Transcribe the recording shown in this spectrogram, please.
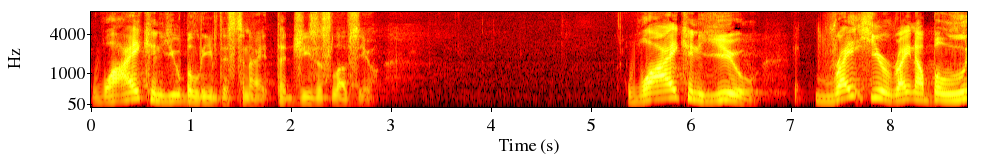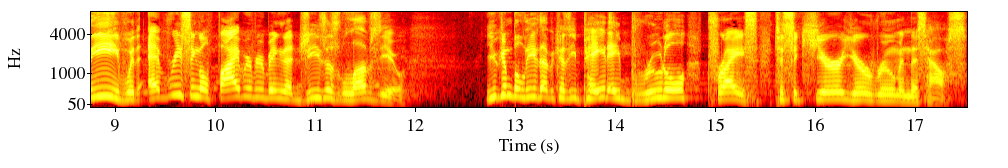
Why can you believe this tonight that Jesus loves you? Why can you, right here, right now, believe with every single fiber of your being that Jesus loves you? You can believe that because he paid a brutal price to secure your room in this house.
